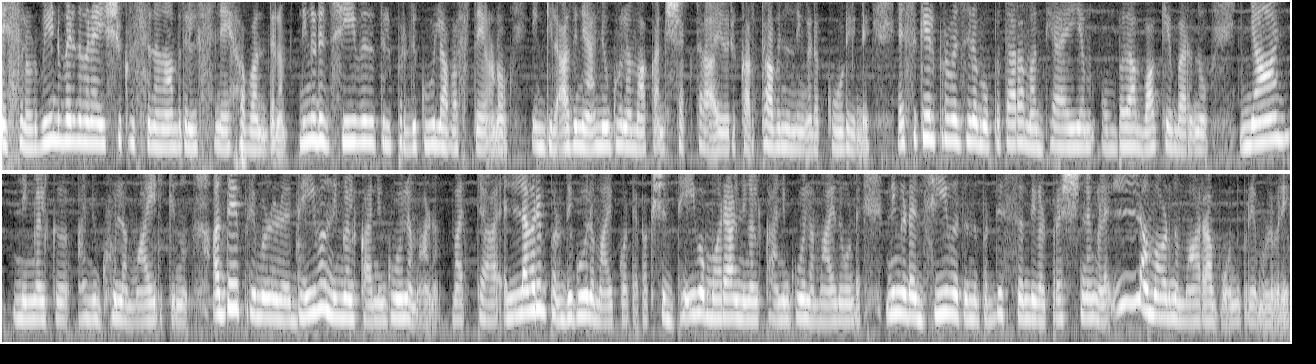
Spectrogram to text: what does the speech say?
പ്രൈസലോട് വീണ്ടും വരുന്നവനായ യേശുക്രിസ്തുവിന്റെ നാമത്തിൽ സ്നേഹവന്ദനം. നിങ്ങളുടെ ജീവിതത്തിൽ പ്രതികൂല അവസ്ഥയാണോ? എങ്കിൽ അതിനെ അനുകൂലമാക്കാൻ ശക്തരായ ഒരു കർത്താവിന് നിങ്ങളുടെ കൂടെയുണ്ട്. എസ് കെ എൽ പ്രവചനം മുപ്പത്താറാം അധ്യായം ഒമ്പതാം വാക്യം പറഞ്ഞു ഞാൻ നിങ്ങൾക്ക് അനുകൂലമായിരിക്കുന്നു. അതേ പ്രിയമുള്ള ദൈവം നിങ്ങൾക്ക് അനുകൂലമാണ്. മറ്റാ എല്ലാവരും പ്രതികൂലമായിക്കോട്ടെ. പക്ഷെ ദൈവം ഒരാൾ നിങ്ങൾക്ക് അനുകൂലമായതുകൊണ്ട് നിങ്ങളുടെ ജീവിതത്തിൽ നിന്ന് പ്രതിസന്ധികൾ പ്രശ്നങ്ങൾ എല്ലാം അവിടെ നിന്ന് മാറാൻ പോകുന്നു പ്രിയമുള്ളവരെ.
